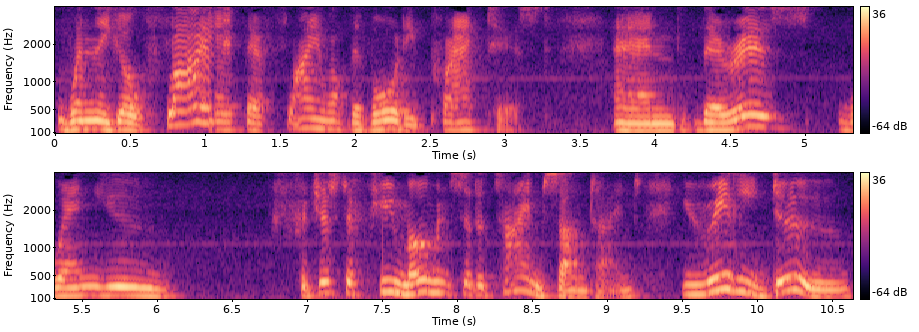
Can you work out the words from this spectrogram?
when they go fly it, they're flying what they've already practiced. And there is, when you, for just a few moments at a time sometimes, you really do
